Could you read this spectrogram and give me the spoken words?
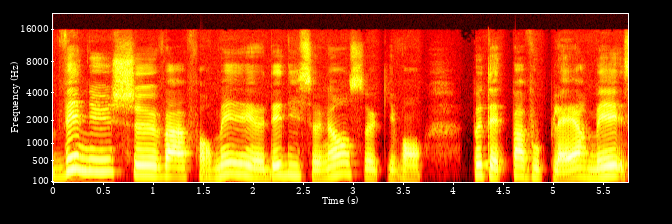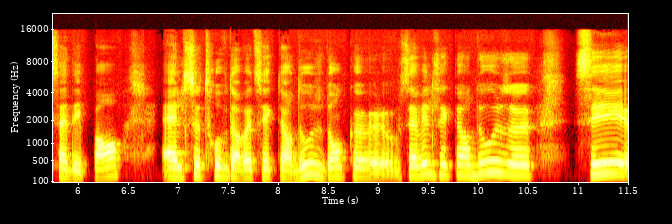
Vénus va former des dissonances qui vont peut-être pas vous plaire, mais ça dépend. Elle se trouve dans votre secteur 12, donc vous savez le secteur 12, c'est,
